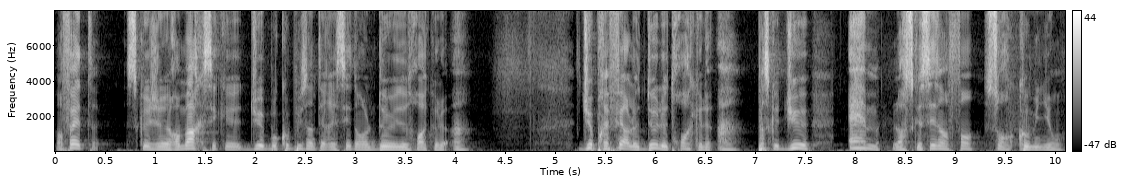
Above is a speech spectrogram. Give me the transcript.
En fait, ce que je remarque, c'est que Dieu est beaucoup plus intéressé dans le 2 et le 3 que le 1. Dieu préfère le 2 et le 3 que le 1. Parce que Dieu aime lorsque ses enfants sont en communion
